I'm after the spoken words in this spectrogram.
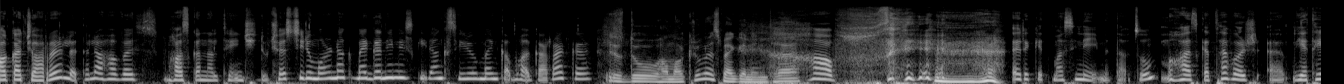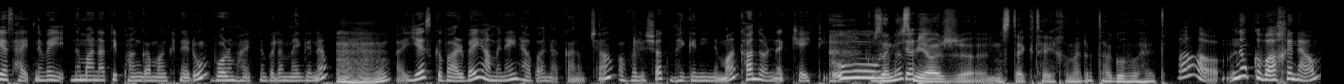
հակաճառել, դա լավես հասկանալ թե ինչի դու չես սիրում, օրինակ Մեգանին իսկ իրանք սիրում են կամ հակառակը։ Իսկ դու համակրում ես Մեգանին, թե։ Հա։ Երեք այդ մասին էի մտածում, հասկացա, որ եթե ես հայտնվեի նմանատիպ հանգամանքներում, որում հայտնվել է Մեգանը, ես կվարվեի ամենայն հավանականությամբ ավելի շատ Մեգանի նման, քան օրինակ Քեյթի։ Կուզենաս մի օր նստեք թեյ խմելու Թագուհու հետ։ Ահա, նո կվախենամ։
